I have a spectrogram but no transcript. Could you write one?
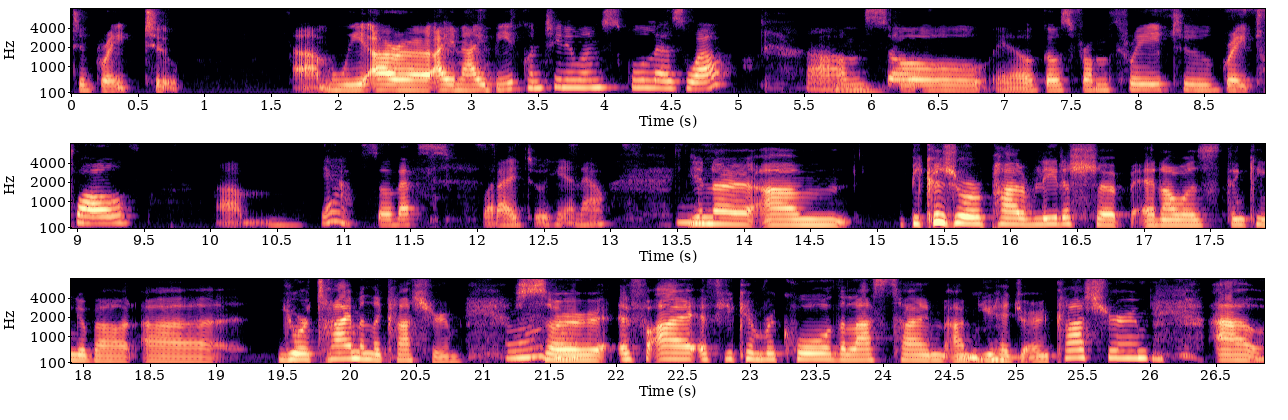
to grade two. Um, we are an IB continuum school as well. Um, mm-hmm. So, you know, it goes from three to grade 12. Um, yeah, so that's what I do here now. You know, um, because you're a part of leadership and i was thinking about uh, your time in the classroom. Mm-hmm. so if i if you can recall the last time um, mm-hmm. you had your own classroom uh,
